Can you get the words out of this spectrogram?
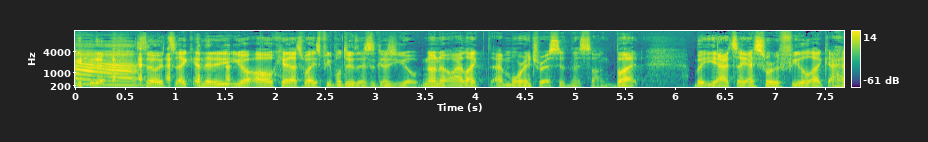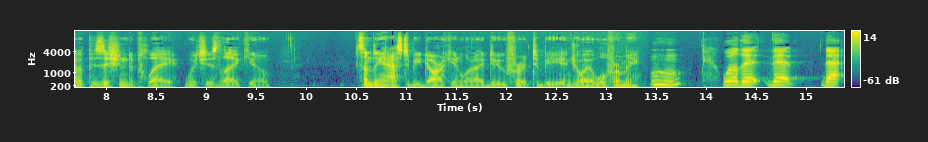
You know? So it's like, and then you go, oh, okay, that's why these people do this because you go, no, no, I like, I'm more interested in this song, but, but yeah, it's like I sort of feel like I have a position to play, which is like, you know, something has to be dark in what I do for it to be enjoyable for me. Mm-hmm. Well, the the that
